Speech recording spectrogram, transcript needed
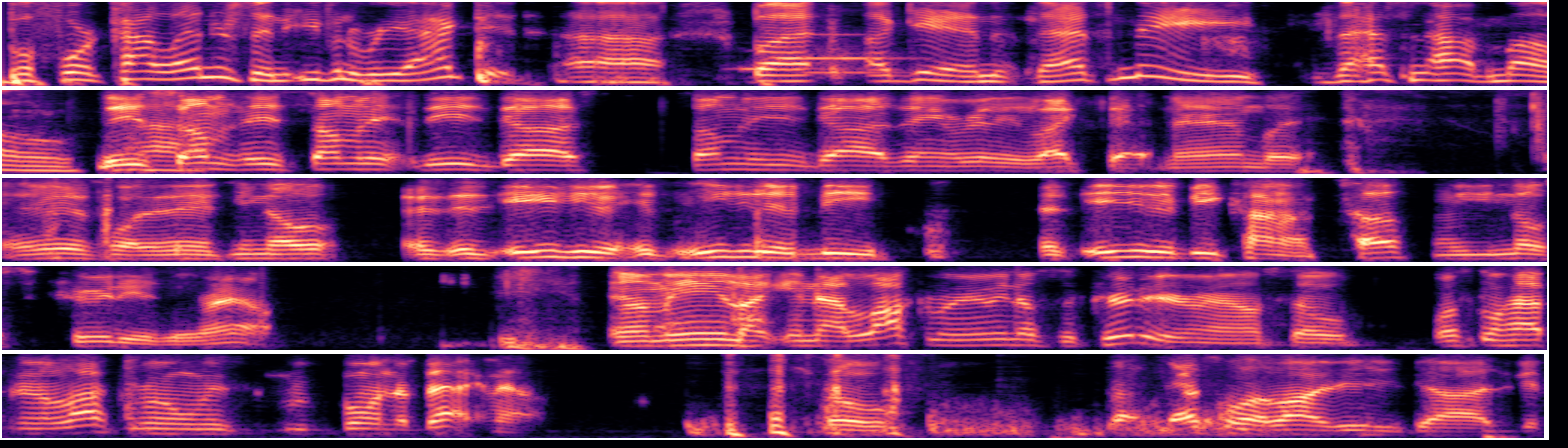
before Kyle Anderson even reacted. Uh, but again, that's me. That's not Mo. These uh, some these some of these guys some of these guys ain't really like that, man. But it is what it is. You know, it's, it's easy. It's easy to be. It's easy to be kind of tough when you know security is around. You know what I mean? Like in that locker room, you know security around. So what's gonna happen in the locker room is we're going to back now. So that's why a lot of these guys get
